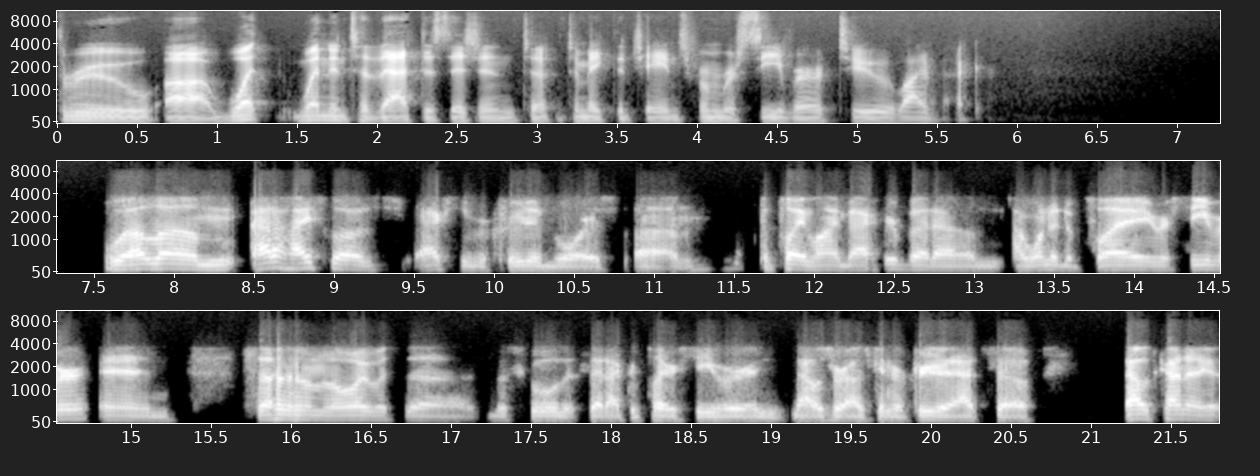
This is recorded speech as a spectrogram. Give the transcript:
through uh, what went into that decision to to make the change from receiver to linebacker. Well, um, out of high school, I was actually recruited more as, um, to play linebacker, but um, I wanted to play receiver, and Southern Illinois was the the school that said I could play receiver, and that was where I was getting recruited at. So that was kind of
